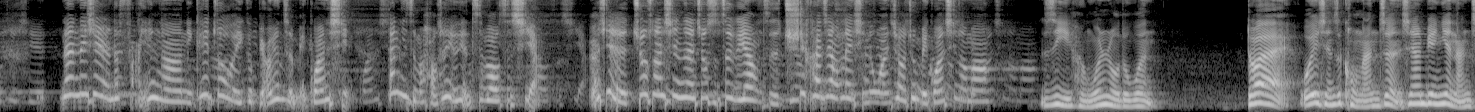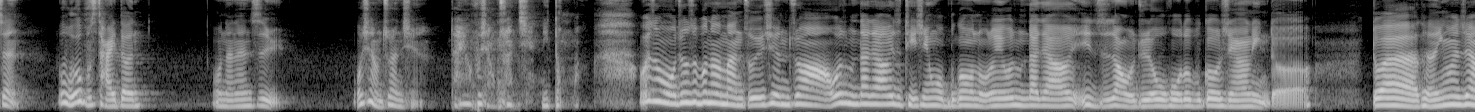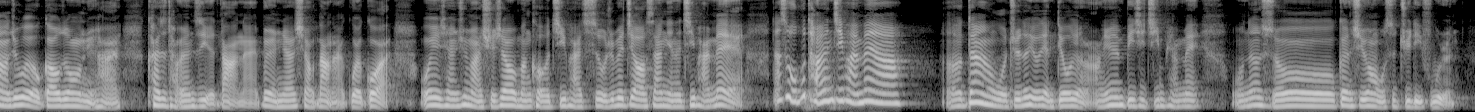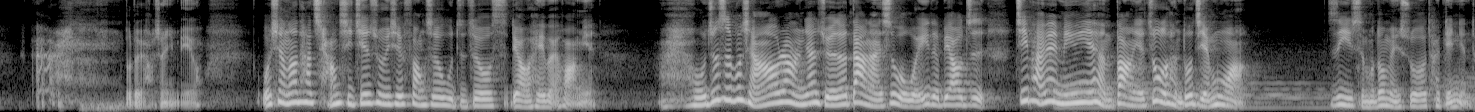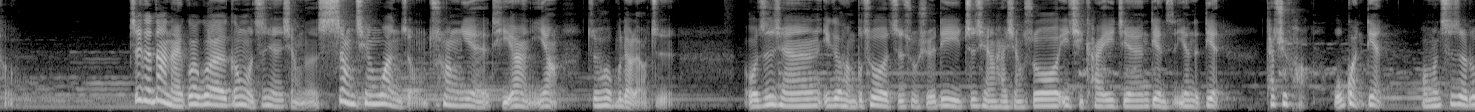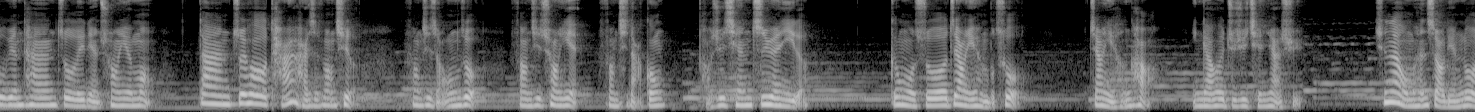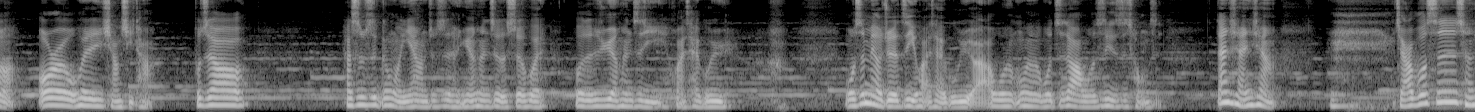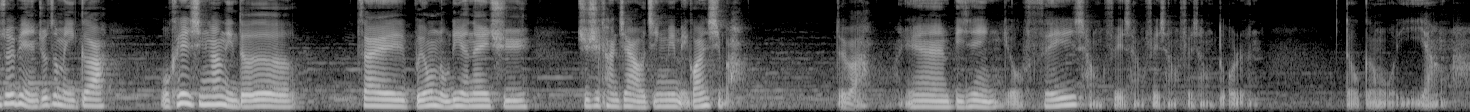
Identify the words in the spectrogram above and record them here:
那那些人的反应啊，你可以作为一个表演者没关系。但你怎么好像有点自暴自弃啊？而且就算现在就是这个样子，继续开这样类型的玩笑就没关系了吗？Z 很温柔的问。对我以前是恐男症，现在变厌男症，我又不是台灯。我喃喃自语，我想赚钱。但又不想赚钱，你懂吗？为什么我就是不能满足于现状？为什么大家要一直提醒我不够努力？为什么大家要一直让我觉得我活得不够心安领的？对，可能因为这样，就会有高中的女孩开始讨厌自己的大奶，被人家笑大奶怪怪。我以前去买学校门口的鸡排吃，我就被叫了三年的鸡排妹。但是我不讨厌鸡排妹啊，呃，但我觉得有点丢脸啊，因为比起鸡排妹，我那时候更希望我是居里夫人。不对，好像也没有。我想到他长期接触一些放射物质，最后死掉的黑白画面。哎，我就是不想要让人家觉得大奶是我唯一的标志。鸡排妹明明也很棒，也做了很多节目啊。Z 什么都没说，他点点头。这个大奶怪怪跟我之前想的上千万种创业提案一样，最后不了了之。我之前一个很不错的直属学弟，之前还想说一起开一间电子烟的店，他去跑，我管店，我们吃着路边摊，做了一点创业梦。但最后他还是放弃了，放弃找工作，放弃创业，放弃打工，跑去签志愿役了。跟我说这样也很不错，这样也很好，应该会继续签下去。现在我们很少联络了，偶尔我会想起他，不知道他是不是跟我一样，就是很怨恨这个社会，或者是怨恨自己怀才不遇。我是没有觉得自己怀才不遇啊，我我我知道我自己是虫子，但想一想，嗯，贾博士、陈水扁就这么一个啊。我可以心安理得的在不用努力的那一区继续看《家有精密》，没关系吧？对吧？因为毕竟有非常非常非常非常多人都跟我一样啊。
